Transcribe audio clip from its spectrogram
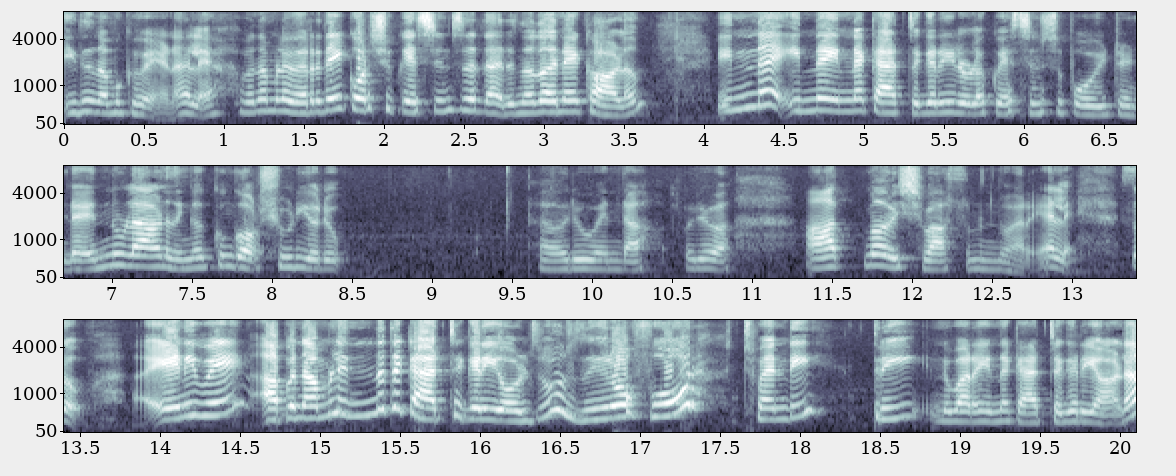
ഇത് നമുക്ക് വേണം അല്ലേ? അപ്പോൾ നമ്മൾ വെറുതെ കുറച്ച് ക്വസ്റ്റ്യൻസ് തരുന്നതിനേക്കാളും ഇന്ന് ഇന്ന ഇന്ന കാറ്റഗറിയിലുള്ള ക്വസ്റ്റ്യൻസ് പോയിട്ടുണ്ട് എന്നുള്ളതാണ് നിങ്ങൾക്കും കുറച്ചുകൂടി ഒരു ഒരു എന്താ ഒരു ആത്മവിശ്വാസം എന്ന് പറയാം അല്ലേ? സോ എനിവേ അപ്പോൾ നമ്മൾ ഇന്നത്തെ category also zero four twenty three എന്ന് പറയുന്ന കാറ്റഗറിയാണ്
